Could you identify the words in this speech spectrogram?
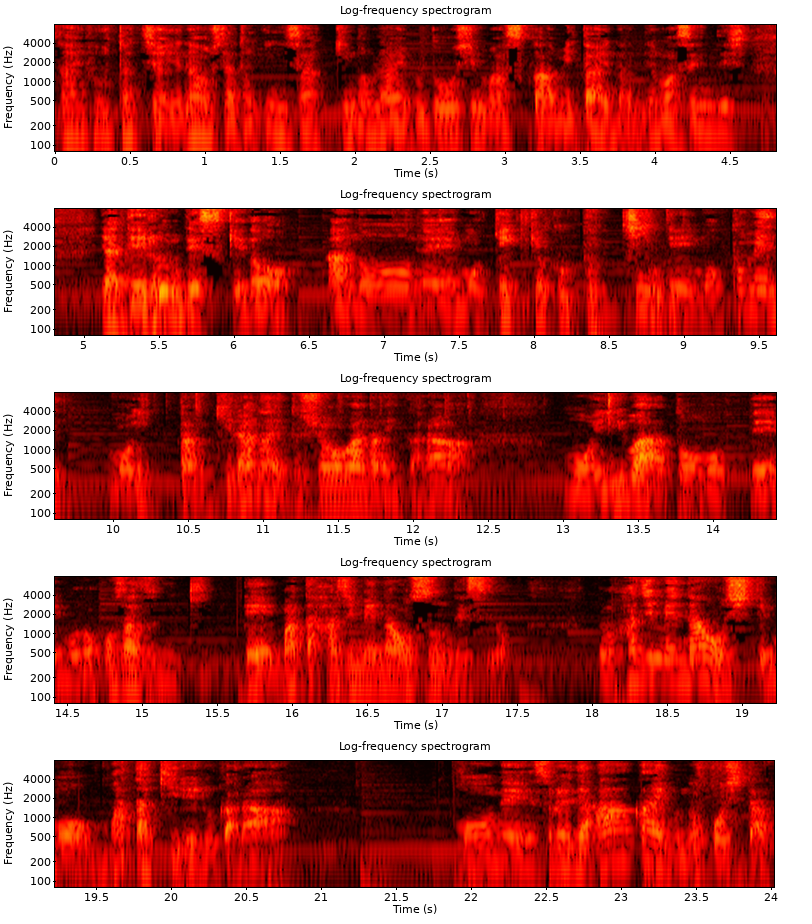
タイフ立ち上げ直した時にさっきのライブどうしますかみたいなん出ませんでした。いや、出るんですけど、あのね、もう結局ぶっちんで、もう止め、もう一旦切らないとしょうがないから、もういいわと思って、もう残さずに切って、また始め直すんですよ。でも始め直してもまた切れるから、もうね、それでアーカイブ残した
